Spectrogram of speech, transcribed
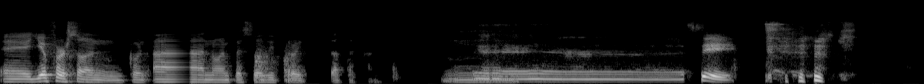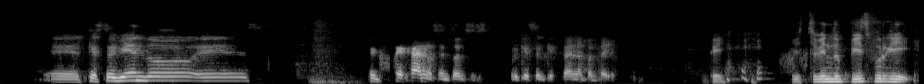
Eh, Jefferson con. Ah, no, empezó Detroit atacando. Mm, Eh, sí. Eh, el que estoy viendo es Te- Tejanos entonces, porque es el que está en la pantalla. Ok. Yo estoy viendo Pittsburgh y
